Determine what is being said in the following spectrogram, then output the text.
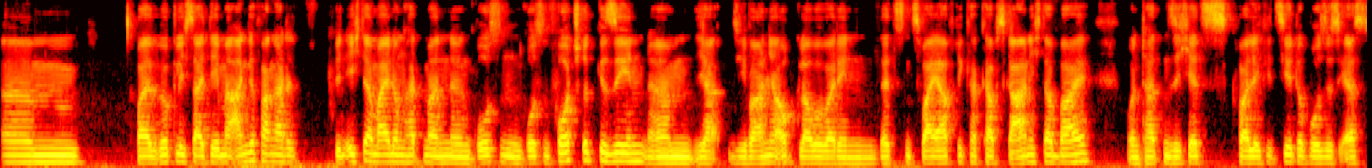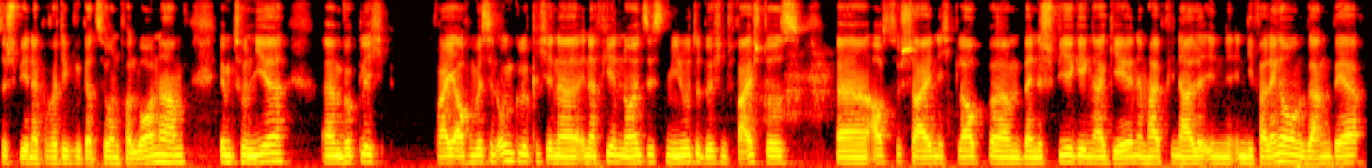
Ähm, weil wirklich seitdem er angefangen hat, bin ich der Meinung, hat man einen großen, großen Fortschritt gesehen. Ähm, ja, sie waren ja auch, glaube ich, bei den letzten zwei Afrika Cups gar nicht dabei und hatten sich jetzt qualifiziert, obwohl sie das erste Spiel in der Qualifikation verloren haben. Im Turnier ähm, wirklich war ja auch ein bisschen unglücklich, in der, in der 94. Minute durch einen Freistoß äh, auszuscheiden. Ich glaube, ähm, wenn das Spiel gegen Algerien im Halbfinale in, in die Verlängerung gegangen wäre,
